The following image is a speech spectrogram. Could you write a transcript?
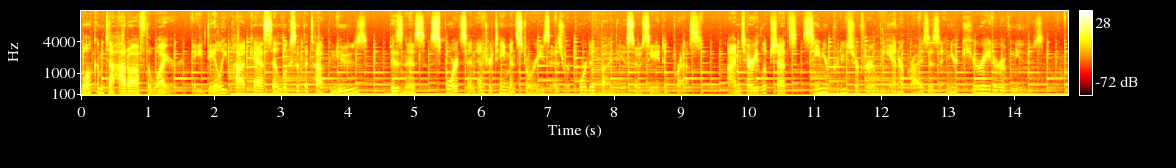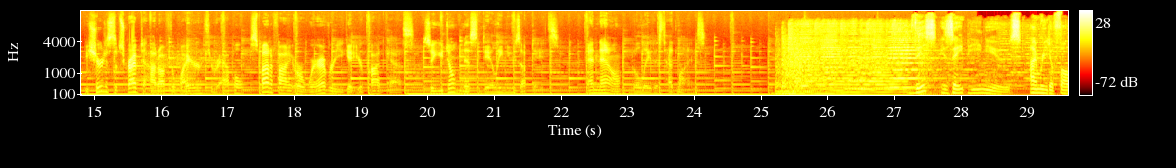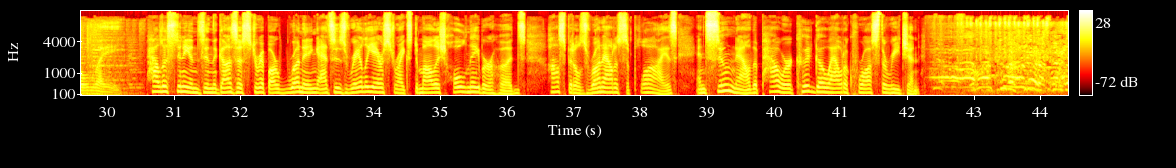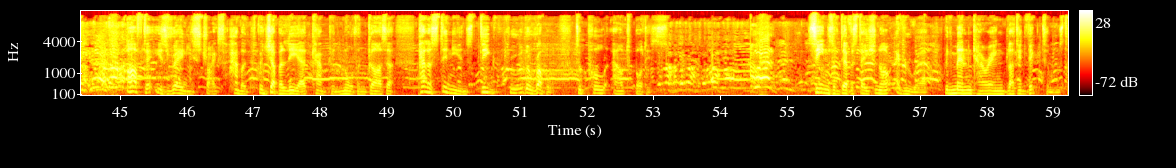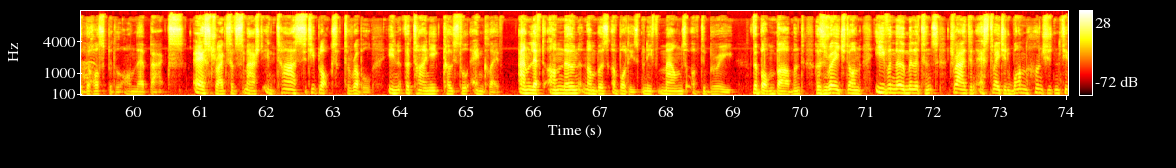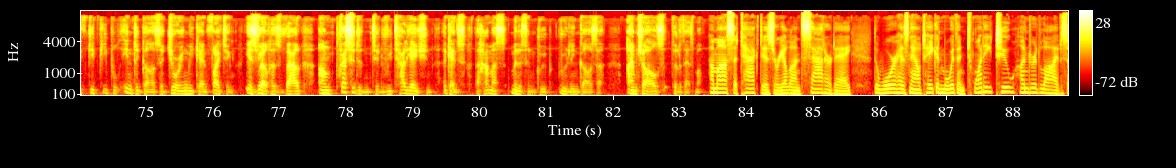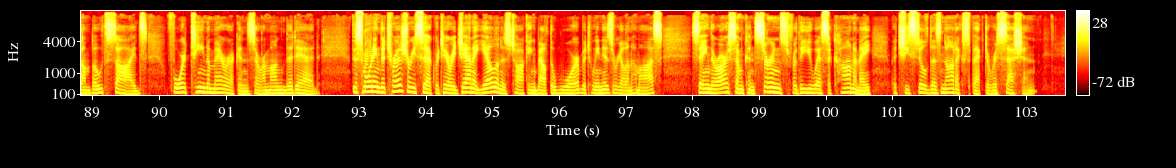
Welcome to Hot Off the Wire, a daily podcast that looks at the top news, business, sports, and entertainment stories as reported by the Associated Press. I'm Terry Lipschutz, senior producer for Lee Enterprises and your curator of news. Be sure to subscribe to Hot Off the Wire through Apple, Spotify, or wherever you get your podcasts so you don't miss daily news updates. And now, the latest headlines. This is AP News. I'm Rita Foley. Palestinians in the Gaza Strip are running as Israeli airstrikes demolish whole neighborhoods. Hospitals run out of supplies, and soon now the power could go out across the region. After Israeli strikes hammered the Jabalia camp in northern Gaza, Palestinians dig through the rubble to pull out bodies. Scenes of devastation are everywhere, with men carrying bloodied victims to the hospital on their backs. Airstrikes have smashed entire city blocks to rubble in the tiny coastal enclave and left unknown numbers of bodies beneath mounds of debris. The bombardment has raged on even though militants dragged an estimated 150 people into Gaza during weekend fighting. Israel has vowed unprecedented retaliation against the Hamas militant group ruling Gaza. I'm Charles de Ledesma. Hamas attacked Israel on Saturday. The war has now taken more than 2,200 lives on both sides. 14 Americans are among the dead. This morning, the Treasury Secretary Janet Yellen is talking about the war between Israel and Hamas saying there are some concerns for the U.S. economy, but she still does not expect a recession.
